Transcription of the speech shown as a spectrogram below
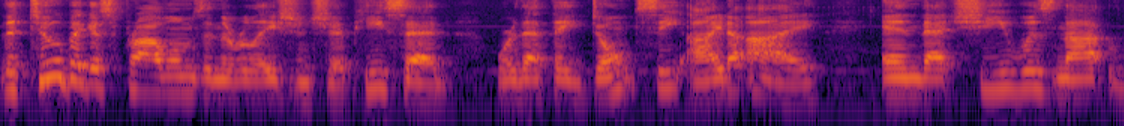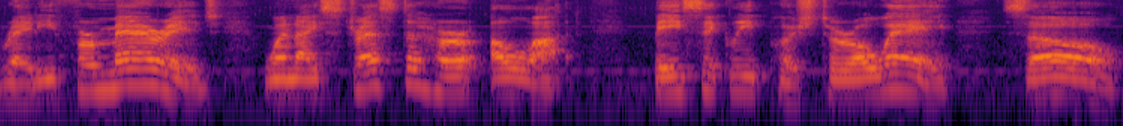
the two biggest problems in the relationship, he said, were that they don't see eye to eye and that she was not ready for marriage when I stressed to her a lot. Basically pushed her away. So,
